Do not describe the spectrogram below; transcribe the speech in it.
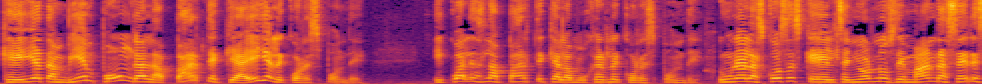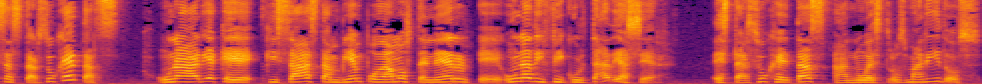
que ella también ponga la parte que a ella le corresponde. ¿Y cuál es la parte que a la mujer le corresponde? Una de las cosas que el Señor nos demanda hacer es estar sujetas. Una área que quizás también podamos tener eh, una dificultad de hacer. Estar sujetas a nuestros maridos.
